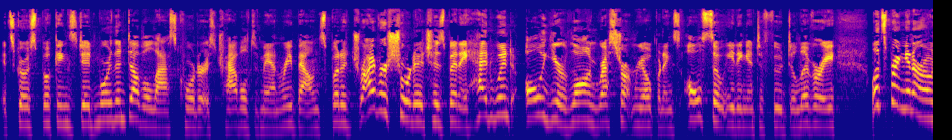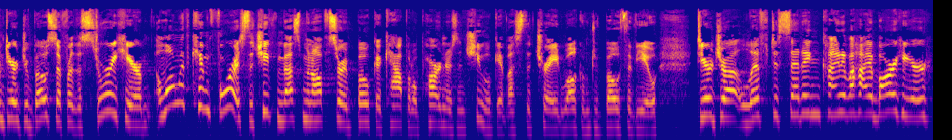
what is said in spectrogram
Its gross bookings did more than double last quarter as travel demand rebounds, but a driver shortage has been a headwind all year long. Restaurant reopenings also eating into food delivery. Let's bring in our own Deirdre Bosa for the story here, along with Kim Forrest, the chief investment officer at Bokeh Capital Partners, and she will give us the trade. Welcome to both of you. Deirdre, Lyft is setting kind of a high bar here.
